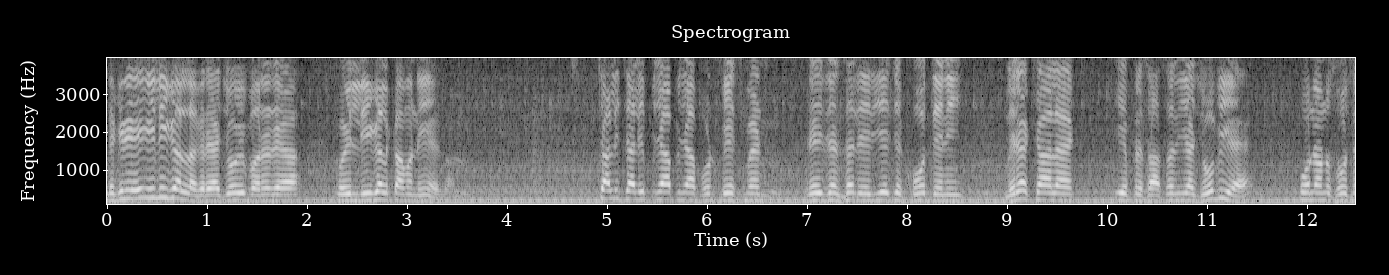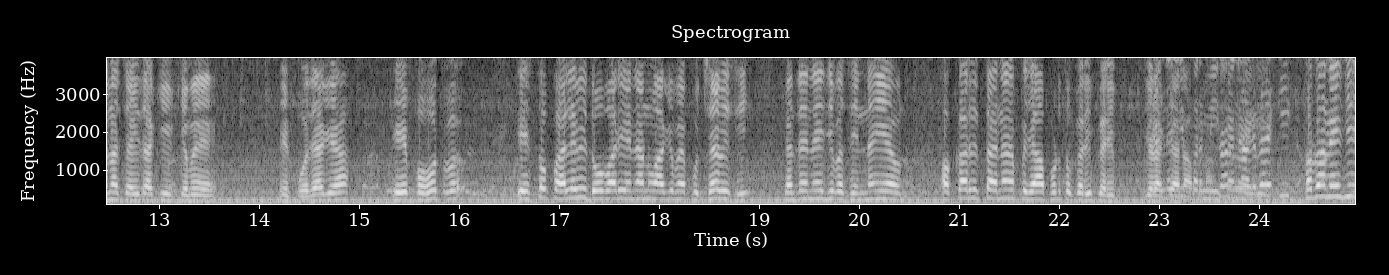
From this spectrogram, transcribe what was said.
ਲੇਕਿਨ ਇਹ ਇਲੀਗਲ ਲੱਗ ਰਿਹਾ, ਜੋ ਵੀ ਬਣ ਰਿਹਾ, ਕੋਈ ਲੀਗਲ ਕੰਮ ਨਹੀਂ ਹੈਗਾ। 40 40 50 50 ਫੁੱਟ ਬੇਸਮੈਂਟ ਰੈਜ਼ੀਡੈਂਸ਼ੀਅਲ ਏਰੀਆ 'ਚ ਖੋਦ ਦੇਣੀ। ਮੇਰਾ ਖਿਆਲ ਹੈ ਕਿ ਇਹ ਪ੍ਰਸ਼ਾਸਨ ਜਾਂ ਜੋ ਵੀ ਹੈ, ਉਹਨਾਂ ਨੂੰ ਸੋਚਣਾ ਚਾਹੀਦਾ ਕਿ ਕਿਵੇਂ ਇਹ ਖੋਦਿਆ ਗਿਆ। ਇਹ ਬਹੁਤ, ਇਸ ਤੋਂ ਪਹਿਲੇ ਵੀ ਦੋ ਵਾਰੀ ਇਹਨਾਂ ਨੂੰ ਆ ਕੇ ਮੈਂ ਪੁੱਛਿਆ ਵੀ ਸੀ। ਕਹਿੰਦੇ, ਨਹੀਂ ਜੀ, ਬਸ ਇੰਨਾ ਹੀ ਹੈ ਔਰ ਕਰ ਦਿੱਤਾ ਇਹਨਾਂ ਨੇ 50 ਫੁੱਟ ਤੋਂ ਕਰੀਬ ਕਰੀਬ ਜਿਹੜਾ ਕਿਆ ਨਾਮ ਪਰਮਿਸ਼ਨ ਹੈਗੀ। ਪਤਾ ਨਹੀਂ ਜੀ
